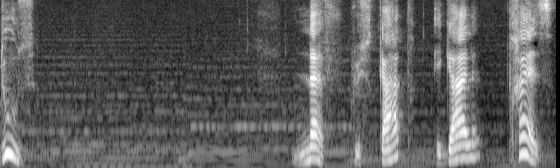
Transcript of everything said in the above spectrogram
12. 9 plus 4 égale 13.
